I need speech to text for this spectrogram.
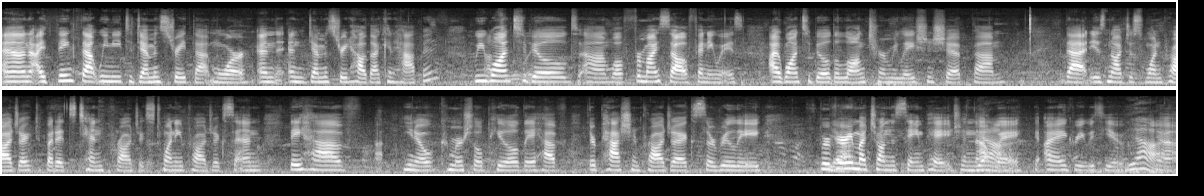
And I think that we need to demonstrate that more and, and demonstrate how that can happen. We want to build, um, well, for myself, anyways, I want to build a long term relationship. Um, that is not just one project, but it's 10 projects, 20 projects, and they have, uh, you know, commercial appeal. They have their passion projects. They're really, we're very much on the same page in that Yeah. way. I agree with you. Yeah.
